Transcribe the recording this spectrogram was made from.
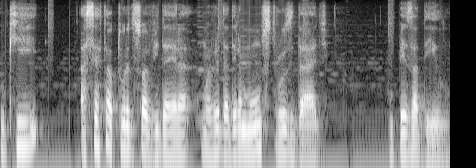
o que a certa altura de sua vida era uma verdadeira monstruosidade, um pesadelo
